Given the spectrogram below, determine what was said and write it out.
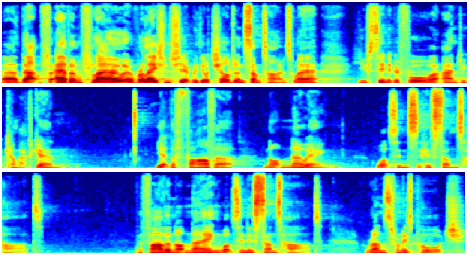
uh, that ebb and flow of relationship with your children sometimes, where you've seen it before and you come back again. Yet the father, not knowing what's in his son's heart, the father, not knowing what's in his son's heart, runs from his porch,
